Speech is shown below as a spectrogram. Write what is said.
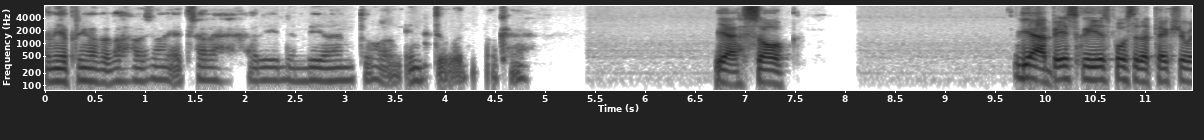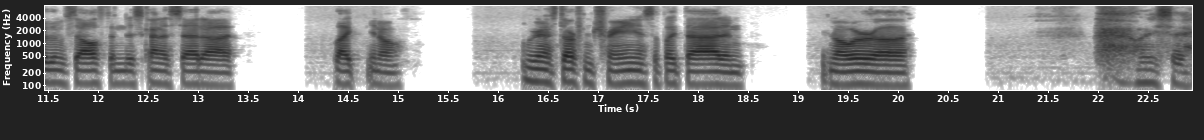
la mia prima valutazione tra la rinviamento into it. Okay. Yeah, so, yeah, basically he just posted a picture with himself and just kind of said, uh, like, you know, we're to start from training and stuff like that. And, you know, we're uh, what do you say?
